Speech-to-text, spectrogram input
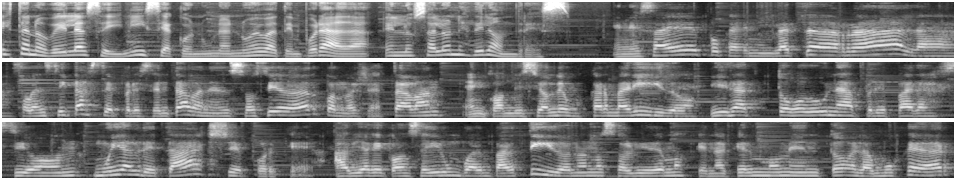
Esta novela se inicia con una nueva temporada en los salones de Londres. En esa época en Inglaterra las jovencitas se presentaban en sociedad cuando ya estaban en condición de buscar marido y era toda una preparación muy al detalle porque había que conseguir un buen partido. No nos olvidemos que en aquel momento la mujer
